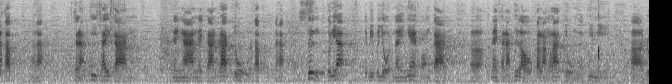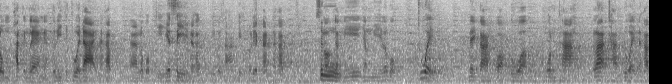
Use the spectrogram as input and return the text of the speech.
นะครับนะฮะขณะที่ใช้การในงานในการรากจูงนะครับนะฮะซึ่งตัวนี้จะมีประโยชน์ในแง่ของการ ในขณะที่เรากำลังลากจูงเนี่ยที่มีอ่าลมพัดแรงๆเนี่ยตัวนี้จะช่วยได้นะครับอ่าระบบ TSC นะครับที่ภาษาอังกฤษเขาเรียกกันนะครับซึ่งนอกจากนี้ยังมีระบบช่วยในการออกตัวบนทางลาดชันด้วยนะครับ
